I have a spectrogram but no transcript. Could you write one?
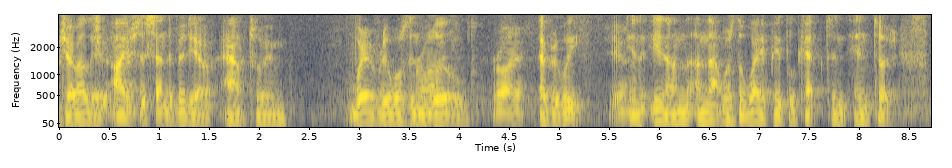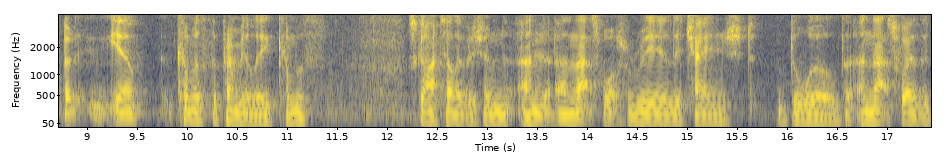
Joe Elliott, yeah. I used to send a video out to him wherever he was in right. the world right. every week. Yeah. You, you know, and, and, that was the way people kept in, in touch. But, you know, cometh the Premier League, cometh Sky Television, and, yeah. and that's what's really changed the world, and that's where the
